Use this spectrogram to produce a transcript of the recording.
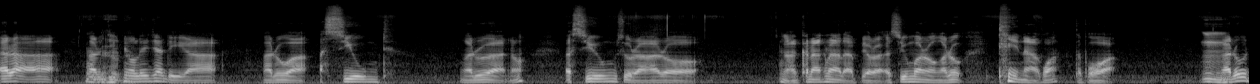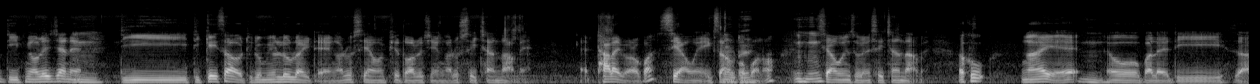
အဲ့ဒါကငါတို့ဒီမျှော်လင့်ချက်တွေကငါတို့က assumed ငါတို့ကနော် assume ဆိုတာကတော့ငါခဏခဏသာပြောတာ assume ကတော့ငါတို့ထင်တာကွာသဘောကอืม ငါတို့ဒီမျောလေးချက်နဲ့ဒီဒီကိစ္စကိုဒီလိုမျိုးလုပ်လိုက်တယ်ငါတို့ဆရာဝန်ဖြစ်သွားလို့ရှိရင်ငါတို့စိတ်ချမ်းသာမယ်အဲထားလိုက်ပါတော့ကွာဆရာဝန် example ပေါ့နော်ဆရာဝန်ဆိုရင်စိတ်ချမ်းသာမယ်အခုငါရဲ့ဟိုဗာလဲဒီစာ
